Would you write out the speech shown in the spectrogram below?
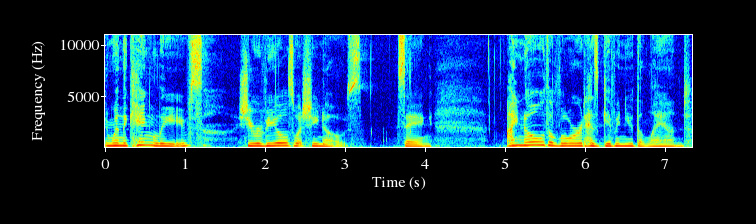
And when the king leaves, she reveals what she knows, saying, I know the Lord has given you the land,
